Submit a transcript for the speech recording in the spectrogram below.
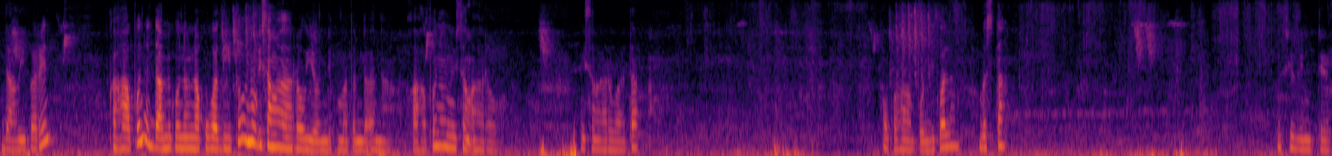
Dami pa rin. Kahapon, ang dami ko nang nakuha dito. Nung isang araw yon hindi ko matandaan na. Kahapon, nung isang araw. Isang araw ata. O kahapon, hindi ko alam. Basta. Si Winter.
